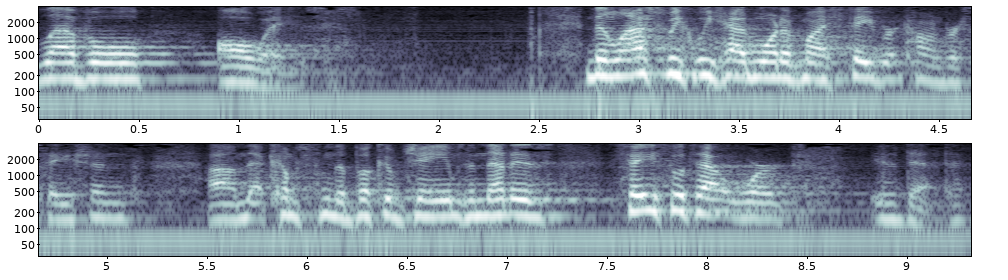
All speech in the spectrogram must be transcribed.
level always. And then last week we had one of my favorite conversations um, that comes from the book of James, and that is faith without works is dead.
